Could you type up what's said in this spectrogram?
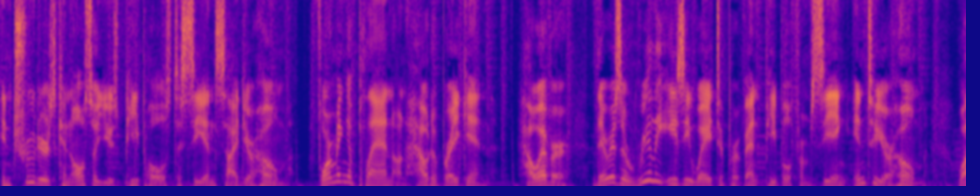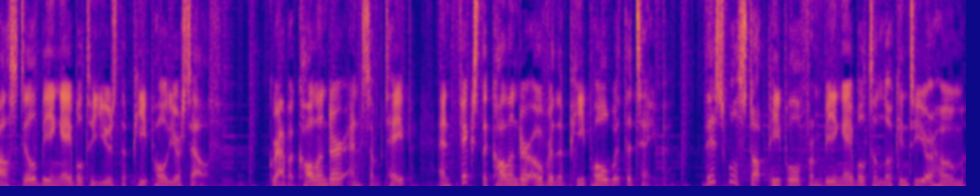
intruders can also use peepholes to see inside your home, forming a plan on how to break in. However, there is a really easy way to prevent people from seeing into your home while still being able to use the peephole yourself. Grab a colander and some tape and fix the colander over the peephole with the tape. This will stop people from being able to look into your home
